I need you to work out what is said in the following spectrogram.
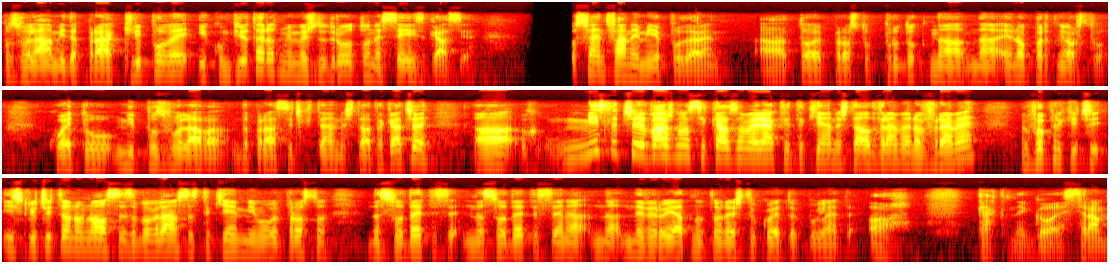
позволява ми да правя клипове и компютърът ми между другото не се изгася. Освен това не ми е подарен. А, той е просто продукт на, на едно партньорство, което ми позволява да правя всички тези неща. Така че, а, мисля, че е важно да си казваме някакви такива неща от време на време, въпреки, че изключително много се забавлявам с такива мимове, просто насладете се, насладете се на, на невероятното нещо, което е погледнете. О, как не го е срам.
